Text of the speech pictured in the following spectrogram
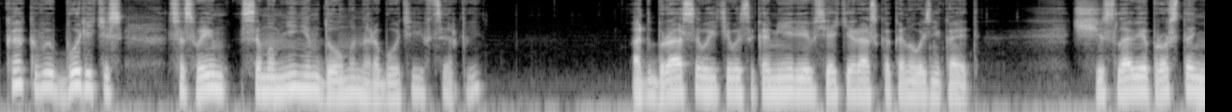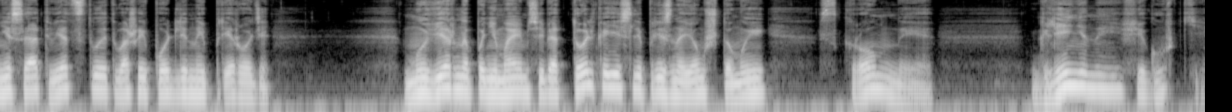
Как вы боретесь со своим самомнением дома, на работе и в церкви? Отбрасывайте высокомерие всякий раз, как оно возникает. Тщеславие просто не соответствует вашей подлинной природе. Мы верно понимаем себя только если признаем, что мы скромные, глиняные фигурки.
